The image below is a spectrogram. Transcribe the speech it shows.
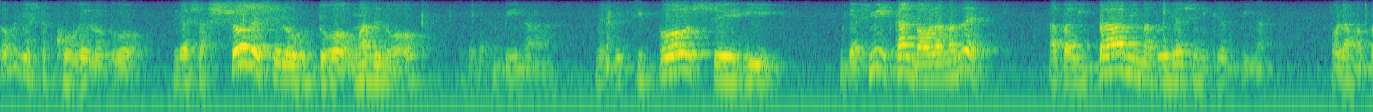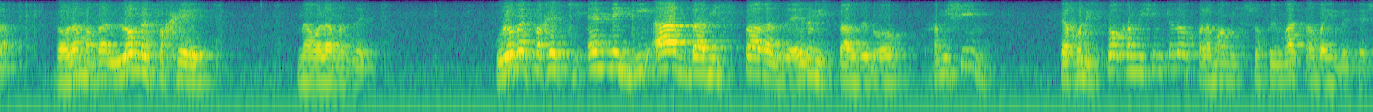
לא בגלל שאתה קורא לו דרור, בגלל שהשורש שלו הוא דרור. מה זה דרור? בינה. זה ציפור שהיא גשמית כאן בעולם הזה, אבל היא באה ממדרגה שנקראת בינה, עולם הבא. והעולם הבא לא מפחד מהעולם הזה. הוא לא מפחד כי אין נגיעה במספר הזה. איזה מספר זה דרור? 50. אתה יכול לספור 50? אתה לא יכול, אמרנו שסופרים רק 49.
